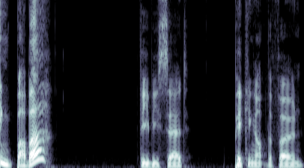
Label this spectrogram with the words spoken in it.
Morning, Bubba, Phoebe said, picking up the phone.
